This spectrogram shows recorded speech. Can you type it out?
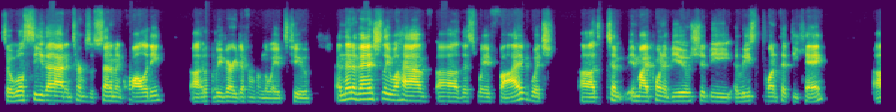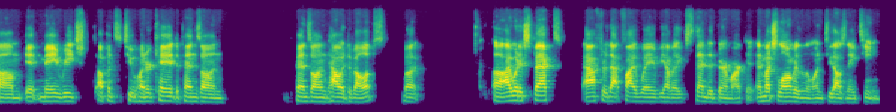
So we'll see that in terms of sentiment quality. Uh, it'll be very different from the wave two. And then eventually we'll have uh, this wave five, which uh, to, in my point of view should be at least 150k. Um, it may reach up into 200k. It depends on depends on how it develops. But uh, I would expect after that five wave, we have an extended bear market and much longer than the one in 2018,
